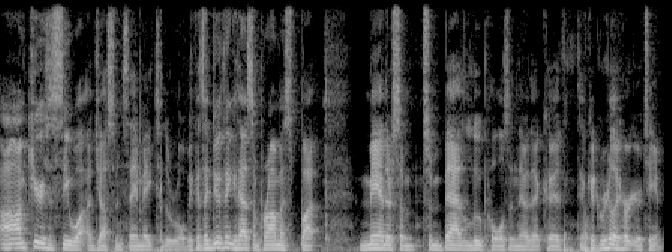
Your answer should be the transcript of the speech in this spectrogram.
I'm curious to see what adjustments they make to the rule because I do think it has some promise, but man, there's some some bad loopholes in there that could that could really hurt your team.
